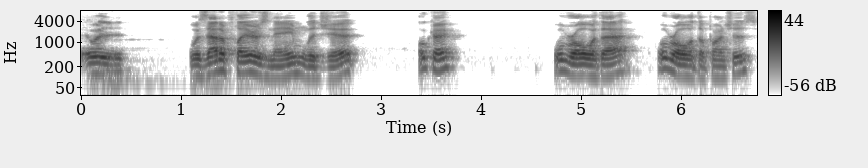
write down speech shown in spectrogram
It was was that a player's name? Legit. Okay, we'll roll with that. We'll roll with the punches.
